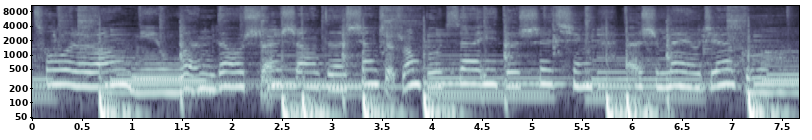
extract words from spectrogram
头，为了让你闻到身上的香，假装不在意的事情，还是没有结果。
